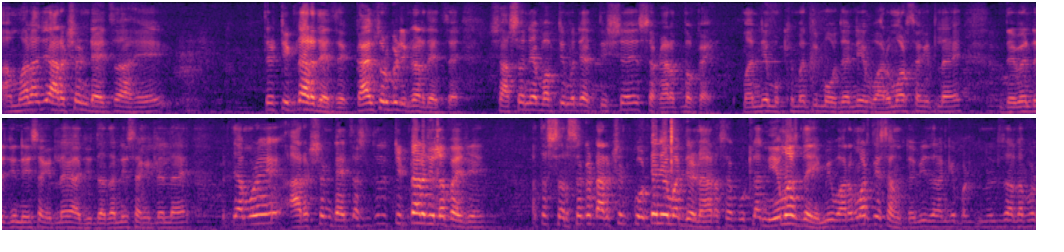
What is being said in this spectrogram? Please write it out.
आम्हाला जे आरक्षण द्यायचं आहे ते टिकणार द्यायचं आहे कायमस्वरूपी टिकणार द्यायचं आहे शासन या बाबतीमध्ये अतिशय सकारात्मक आहे. माननीय मुख्यमंत्री महोदयांनी वारंवार सांगितलं आहे देवेंद्रजींनी सांगितलं आहे अजितदादांनी सांगितलेलं आहे. त्यामुळे आरक्षण द्यायचं असेल तर टिकणार दिलं पाहिजे. आता सरसकट आरक्षण कोणत्या नियमात देणार? असा कुठला नियमच नाही. मी वारंवार ते सांगतो मी जरांगे पाटील पण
